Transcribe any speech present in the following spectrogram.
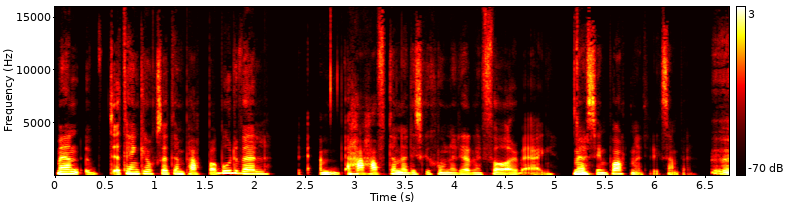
Men jag tänker också att en pappa borde väl mm, ha haft den här diskussionen redan i förväg med sin partner till exempel? Uh,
